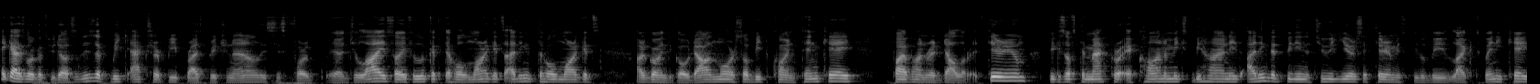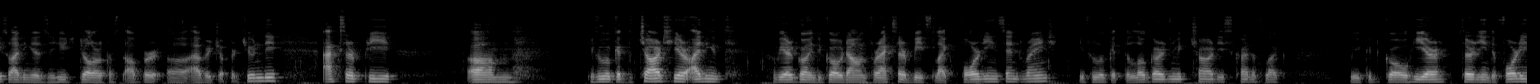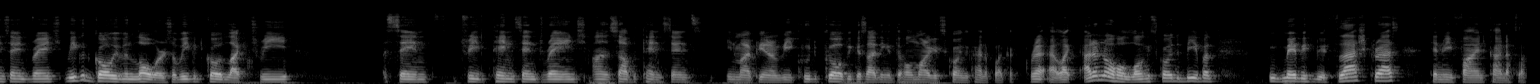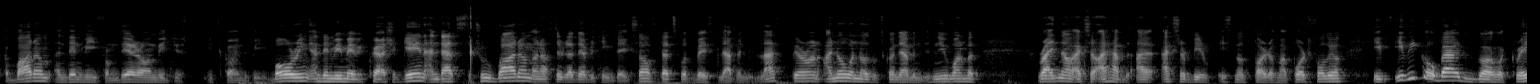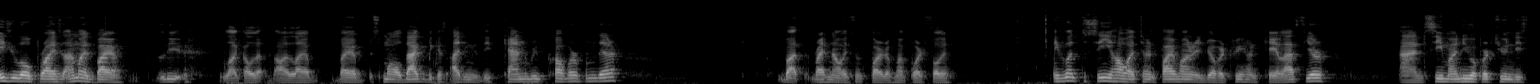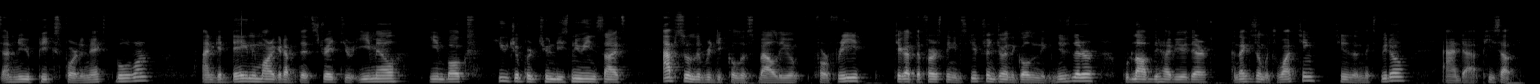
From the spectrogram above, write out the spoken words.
Hey guys, welcome to the video. So this is a quick XRP price prediction analysis for uh, July. So if you look at the whole markets, I think the whole markets are going to go down more. So Bitcoin 10k, $500 Ethereum because of the macroeconomics behind it. I think that within the two years, Ethereum will be like 20k. So I think there's a huge dollar cost upper uh, average opportunity. XRP, um, if you look at the chart here, I think we are going to go down for XRP. It's like 14 cent range. If you look at the logarithmic chart, it's kind of like we could go here 13 to 14 cent range. We could go even lower so we could go like 3 cent 3 10 cent range on sub 10 cents in my opinion. We could go because i think the whole market is going to kind of like a uh, like i don't know how long it's going to be but maybe if we flash crash then we find kind of like a bottom and then we from there on we just it's going to be boring and then we maybe crash again and that's the true bottom and after that everything takes off. That's what basically happened in the last pair on i no one knows what's going to happen in this new one but Right now, XR, I have uh, XRP is not part of my portfolio. If if we go back to like a crazy low price, I might buy a like a, a like buy a small bag because I think it can recover from there. But right now, it's not part of my portfolio. If you want to see how I turned 500 into over 300k last year, and see my new opportunities and new picks for the next bull run, and get daily market updates straight to your email inbox, huge opportunities, new insights, absolutely ridiculous value for free Check out the first link in the description, join the Golden Ticket newsletter. Would love to have you there. And thank you so much for watching. See you in the next video, and uh, peace out.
